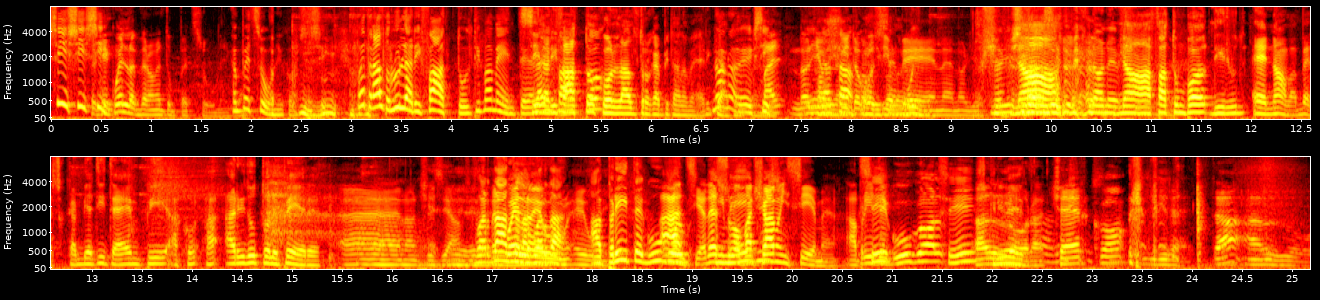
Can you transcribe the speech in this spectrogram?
Sì, sì, Perché sì. quello è veramente un pezzo unico. È un pezzo unico. sì, sì. Poi, tra l'altro, lui l'ha rifatto ultimamente. Si l'ha rifatto con l'altro Capitano America. No, no, eh, sì. Ma non gli è uscito così sì, bene. Non gli è uscito. No, uscito- non è no, uscito. ha fatto un po' di... Eh no, vabbè, sono cambiati i tempi, ha, ha- ha ridotto le pere. Eh, non ci siamo. Eh, Guardatela, guardate. un-. Aprite Google Anzi, adesso lo Images. facciamo insieme. Aprite Sì, Google. sì. Allora, cerco in diretta. Allora,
